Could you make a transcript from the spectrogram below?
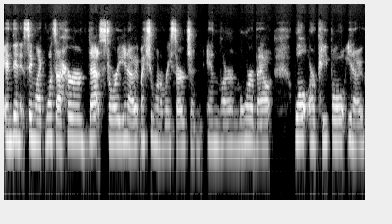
And then it seemed like once I heard that story, you know, it makes you want to research and, and learn more about, well, are people, you know,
